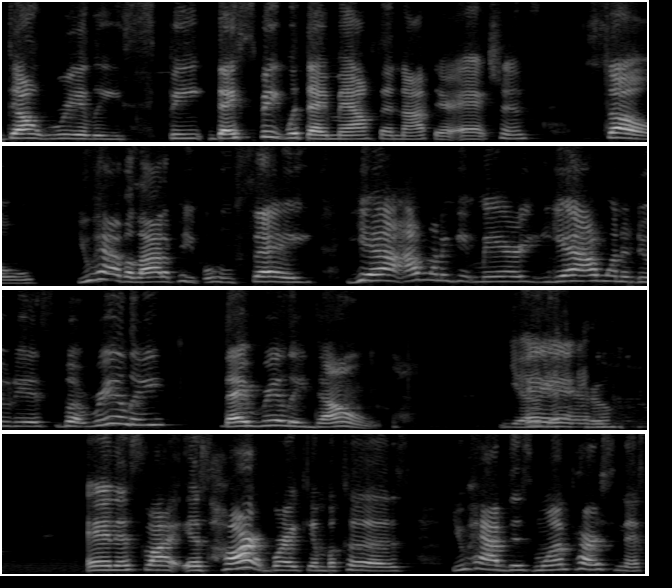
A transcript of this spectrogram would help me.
don't really speak. They speak with their mouth and not their actions. So you have a lot of people who say, Yeah, I want to get married. Yeah, I want to do this, but really, they really don't. Yeah, And- true. And it's like it's heartbreaking because you have this one person that's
